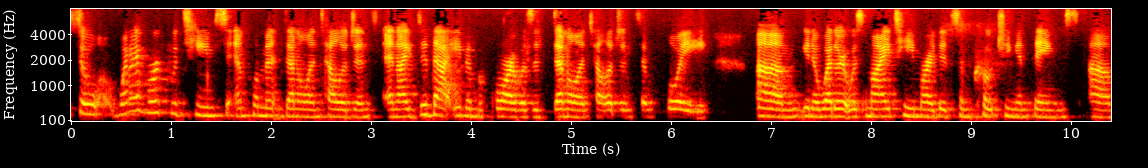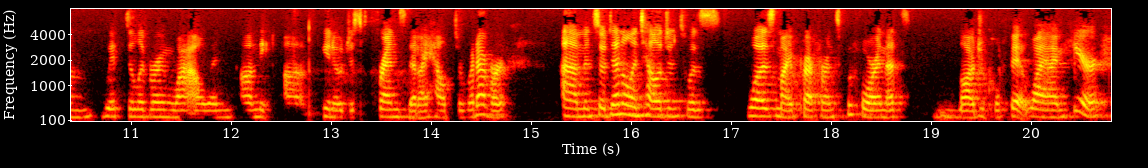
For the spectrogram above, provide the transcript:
so when I've worked with teams to implement dental intelligence, and I did that even before I was a dental intelligence employee. Um, you know, whether it was my team or I did some coaching and things um, with delivering WOW and on the um, you know just friends that I helped or whatever. Um, and so dental intelligence was was my preference before, and that's logical fit why I'm here.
